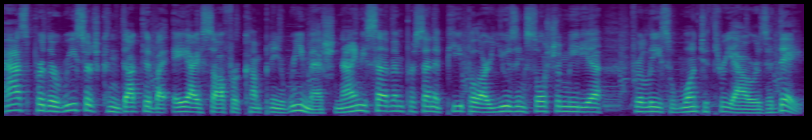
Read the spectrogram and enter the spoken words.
As per the research conducted by AI software company Remesh, 97% of people are using social media for at least one to three hours a day.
